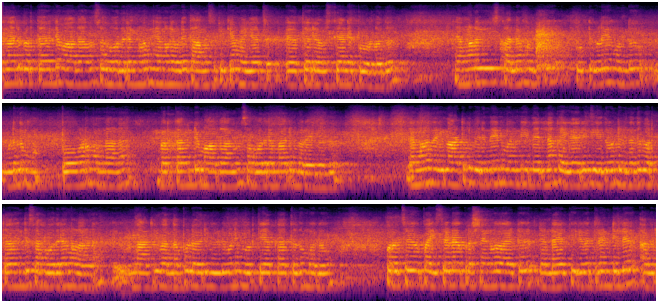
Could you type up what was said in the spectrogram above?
എന്നാൽ ഭർത്താവിന്റെ മാതാവും സഹോദരങ്ങളും ഞങ്ങളിവിടെ താമസിപ്പിക്കാൻ വയ്യാത്ത ഒരവസ്ഥയാണ് ഇപ്പോൾ ഉള്ളത്. ഞങ്ങൾ ഈ സ്ഥലം വിട്ട് കുട്ടികളെയും കൊണ്ട് ഇവിടുന്ന് പോകണമെന്നാണ് ഭർത്താവിന്റെ മാതാവും സഹോദരന്മാരും പറയുന്നത്. ഞങ്ങൾ ഈ നാട്ടിൽ വരുന്നതിന് മുന്നേ ഇതെല്ലാം കൈകാര്യം ചെയ്തുകൊണ്ടിരുന്നത് ഭർത്താവിന്റെ സഹോദരങ്ങളാണ്. നാട്ടിൽ വന്നപ്പോൾ അവർ വീട് പണി പൂർത്തിയാക്കാത്തത് മൂലവും കുറച്ച് പൈസയുടെ പ്രശ്നങ്ങളുമായിട്ട് രണ്ടായിരത്തി ഇരുപത്തിരണ്ടിൽ അവർ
